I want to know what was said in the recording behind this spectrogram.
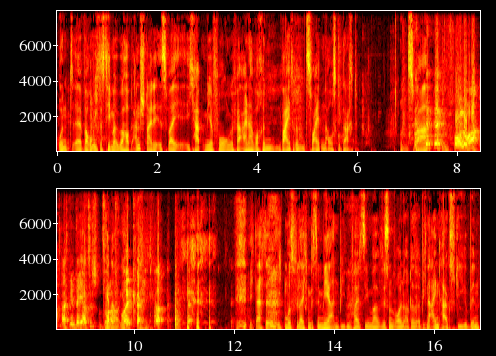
Und äh, warum ich das Thema überhaupt anschneide, ist, weil ich habe mir vor ungefähr einer Woche einen weiteren, einen zweiten ausgedacht. Und zwar, Ein Follow-up, nachdem der erste schon so Genau, ja. erfolgreich war. ich dachte, ich muss vielleicht ein bisschen mehr anbieten, falls Sie mal wissen wollen, ob, das, ob ich eine Eintagsfliege bin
